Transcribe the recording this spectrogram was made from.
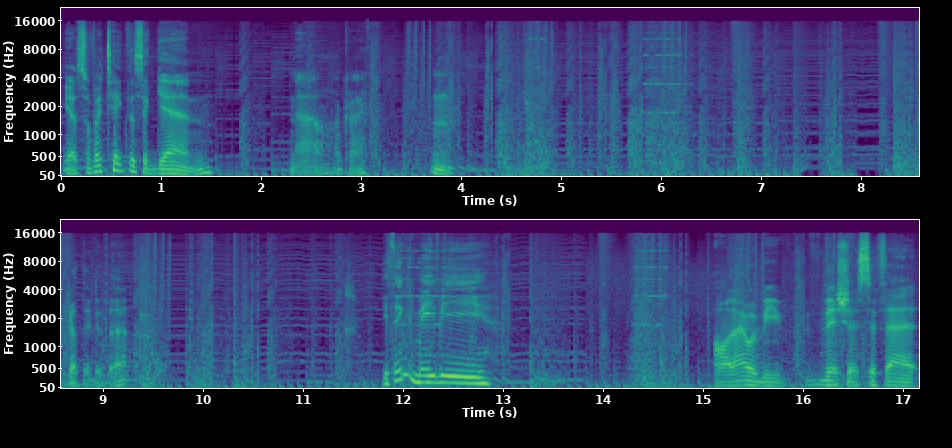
Yeah, so if I take this again... No, okay. Hmm. Forgot they did that. You think maybe... Oh, that would be vicious if that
